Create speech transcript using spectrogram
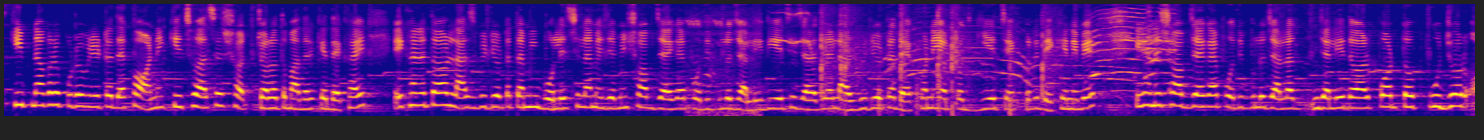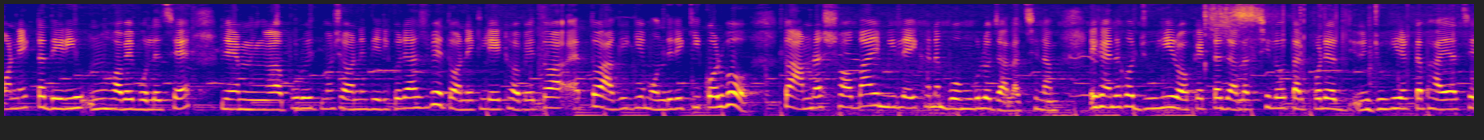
স্কিপ না করে পুরো ভিডিওটা দেখো, অনেক কিছু আছে চলো তোমাদেরকে দেখাই। এখানে তো লাস্ট ভিডিওটাতে আমি বলেছিলাম, এই যে আমি সব জায়গায় প্রদীপগুলো জ্বালিয়ে দিয়েছি, যারা যারা লাস্ট ভিডিওটা দেখো নি এরপর গিয়ে চেক করে দেখে নেবে। এখানে সব জায়গায় প্রদীপগুলো জ্বালা, জ্বালিয়ে দেওয়ার পর তো পুজোর অনেকটা দেরি হবে বলেছে। যে পুরোহিত মশাই অনেক দেরি করে আসবে, তো অনেক লেট হবে। তো এত আগে গিয়ে মন্দিরে কি করব? তো আমরা সবাই মিলে এখানে বোমগুলো জ্বালাচ্ছিলাম। এখানে দেখো জুহি রকেটটা জ্বালাচ্ছিল, তারপরে জুহির একটা ভাই আছে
